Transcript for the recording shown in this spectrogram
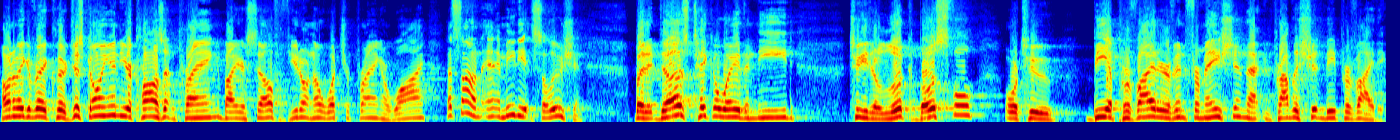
I want to make it very clear. Just going into your closet and praying by yourself, if you don't know what you're praying or why, that's not an immediate solution. But it does take away the need to either look boastful or to be a provider of information that you probably shouldn't be providing.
